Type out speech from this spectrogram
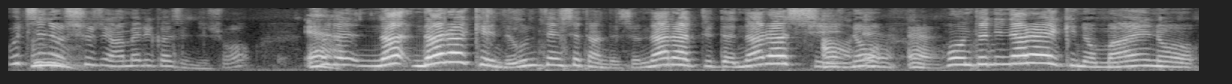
う、うちの主人、アメリカ人でしょ、それでな奈良県で運転してたんですよ。奈良って言ったら奈良市の、本当に奈良駅の前の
